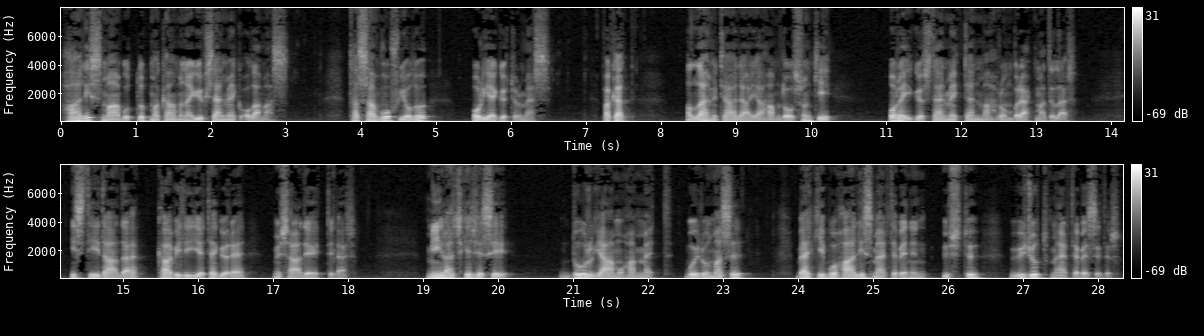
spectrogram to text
Halis mabutluk makamına yükselmek olamaz. Tasavvuf yolu oraya götürmez. Fakat Allahü Teala'ya hamdolsun ki orayı göstermekten mahrum bırakmadılar. İstidada, kabiliyete göre müsaade ettiler. Miraç gecesi dur ya Muhammed buyurulması belki bu halis mertebenin üstü vücut mertebesidir.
